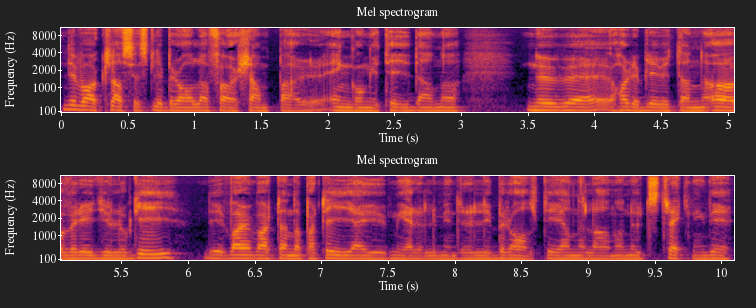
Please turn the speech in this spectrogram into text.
det var klassiskt liberala förkämpar en gång i tiden och nu eh, har det blivit en överideologi. Det var, vartenda parti är ju mer eller mindre liberalt i en eller annan utsträckning. Det,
